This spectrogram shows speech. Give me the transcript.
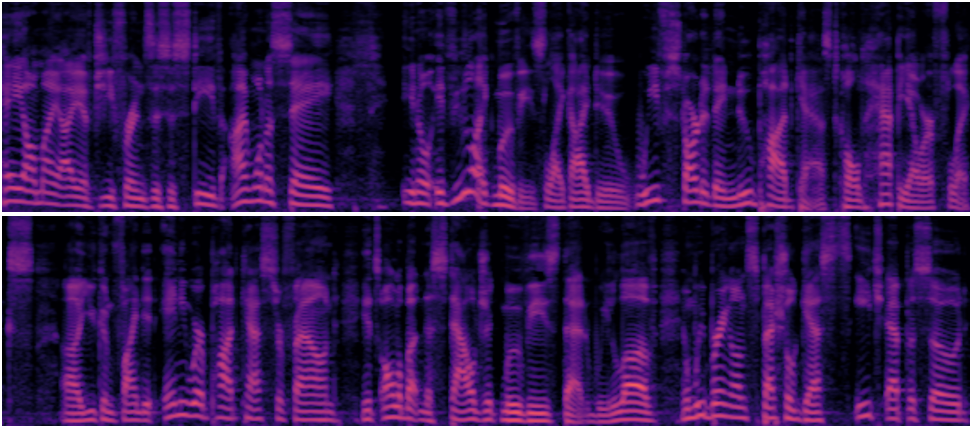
Hey, all my IFG friends, this is Steve. I want to say you know, if you like movies like I do, we've started a new podcast called Happy Hour Flicks. Uh, you can find it anywhere podcasts are found. It's all about nostalgic movies that we love, and we bring on special guests each episode,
